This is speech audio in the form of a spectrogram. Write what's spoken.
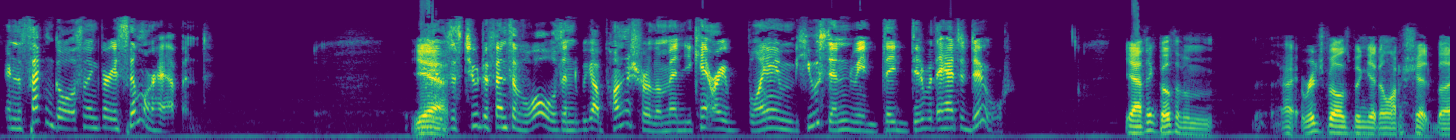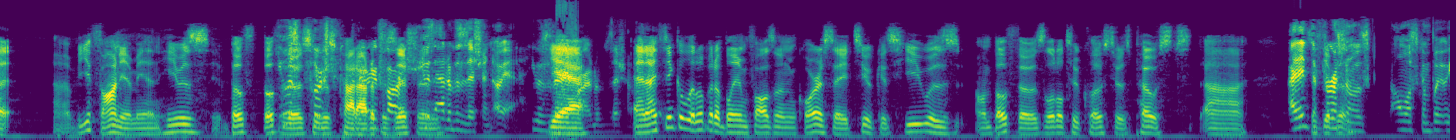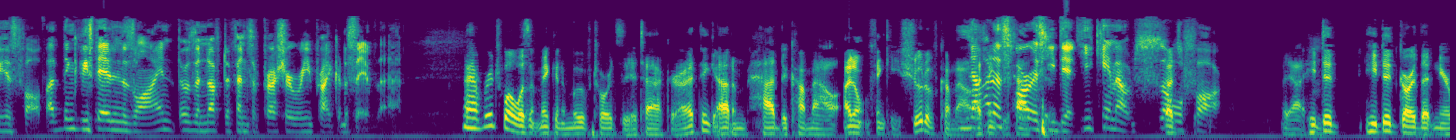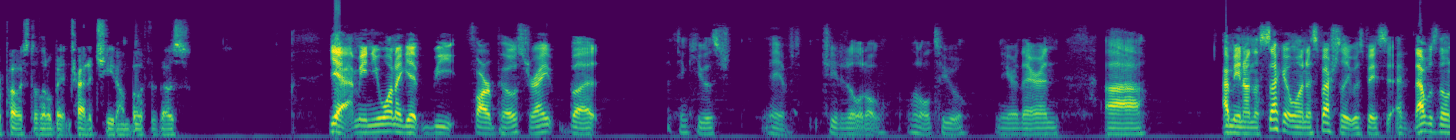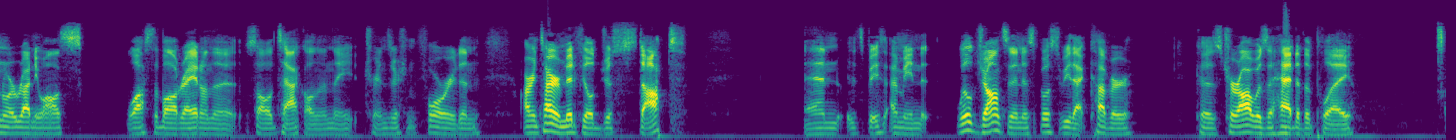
And the second goal, something very similar happened. Yeah, It was just two defensive lulls, and we got punished for them, and you can't really blame Houston. I mean, they did what they had to do. yeah. I think both of them. Uh, Ridgewell has been getting a lot of shit, but uh, Villafaña, man, he was both both He of those. He was caught out of far- position. He was out of position. Oh yeah, he was Yeah. very far out of position. And I think a little bit of blame falls on Kwarasey too, because he was on both those a little too close to his post. Uh, I think the first one was almost completely his fault. I think if he stayed in his line, there was enough defensive pressure where he probably could have saved that. Yeah, Ridgewell wasn't making a move towards the attacker. I think Adam had to come out. I don't think he should have come out. I Not think as far as to. he did. He came out so That's- far. Yeah, he did. He did guard that near post a little bit and try to cheat on both of those. yeah, I mean, you want to get beat far post, right? But I think he was may have cheated a little, a little too near there. And uh, I mean, on the second one, especially, it was basically that was the one where Rodney Wallace lost the ball right on the solid tackle, and then they transitioned forward, and our entire midfield just stopped. And it's basically, I mean, Will Johnson is supposed to be that cover because Chara was ahead of the play,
